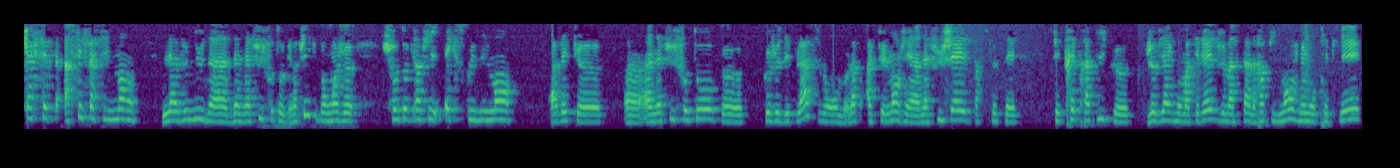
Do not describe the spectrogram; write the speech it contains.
qui accepte assez facilement la venue d'un affût photographique. Donc moi, je, je photographie exclusivement avec euh, un, un, affût photo que, que je déplace. là, actuellement, j'ai un affût chaise parce que c'est c'est très pratique. Je viens avec mon matériel, je m'installe rapidement, je mets mon trépied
